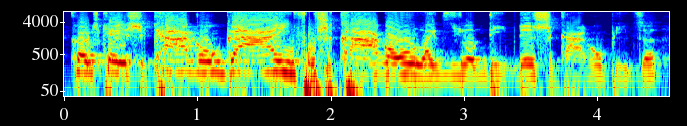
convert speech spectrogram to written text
Coach K, Chicago guy from Chicago, like you know deep dish Chicago pizza.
